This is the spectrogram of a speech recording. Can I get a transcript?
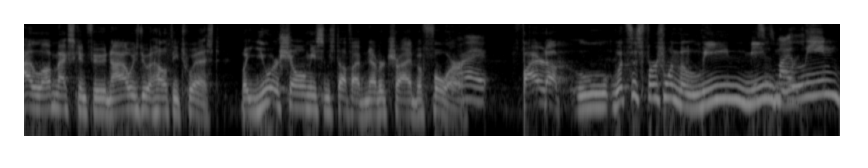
I love Mexican food and I always do a healthy twist. But you are showing me some stuff I've never tried before. All right. Fired up. What's this first one? The lean mean. This is my lean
